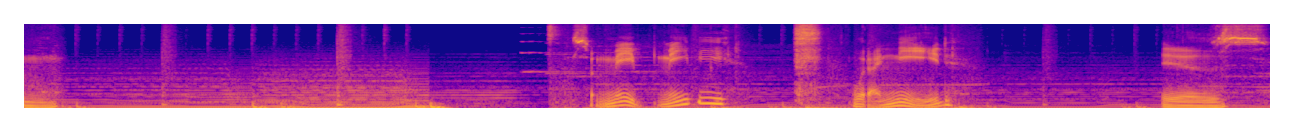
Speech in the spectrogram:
Um, so maybe maybe what I need is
